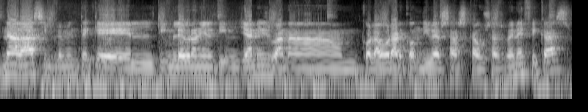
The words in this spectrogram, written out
Nada, simplemente que el Team LeBron y el Team Giannis van a mm, colaborar con diversas causas benéficas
